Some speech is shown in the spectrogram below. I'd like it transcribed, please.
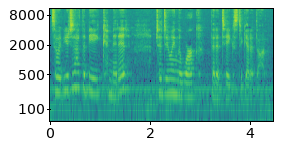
So it, you just have to be committed to doing the work that it takes to get it done.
